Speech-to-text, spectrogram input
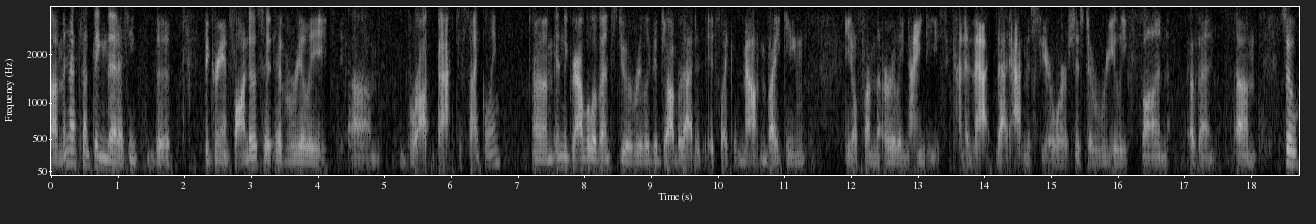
um, and that's something that I think the the Gran Fondos have really um, brought back to cycling. Um, and the gravel events do a really good job of that. It, It's like mountain biking, you know, from the early '90s, kind of that that atmosphere where it's just a really fun event. Um, so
